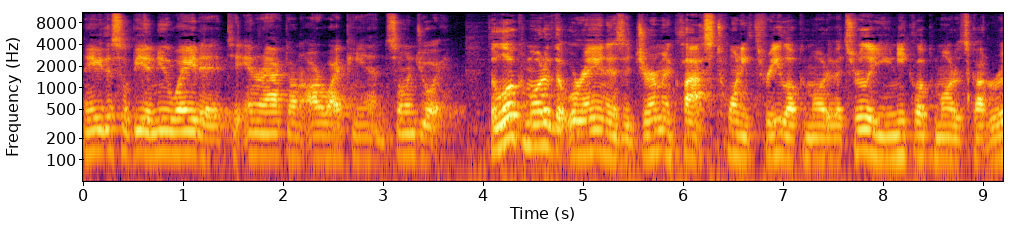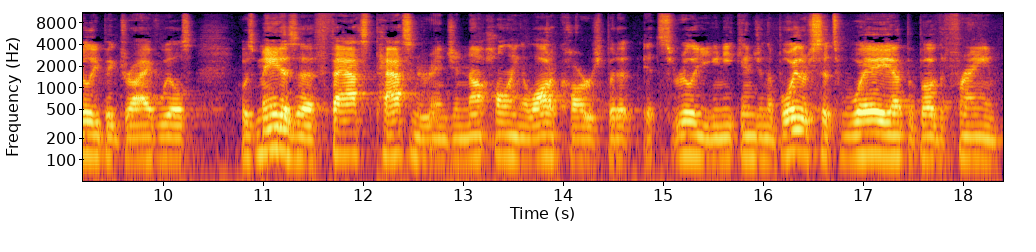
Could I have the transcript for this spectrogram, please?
maybe this will be a new way to, to interact on RYPN, so enjoy. The locomotive that we're in is a German Class 23 locomotive. It's really a unique locomotive. It's got really big drive wheels was made as a fast passenger engine, not hauling a lot of cars, but it, it's really a unique engine. The boiler sits way up above the frame.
